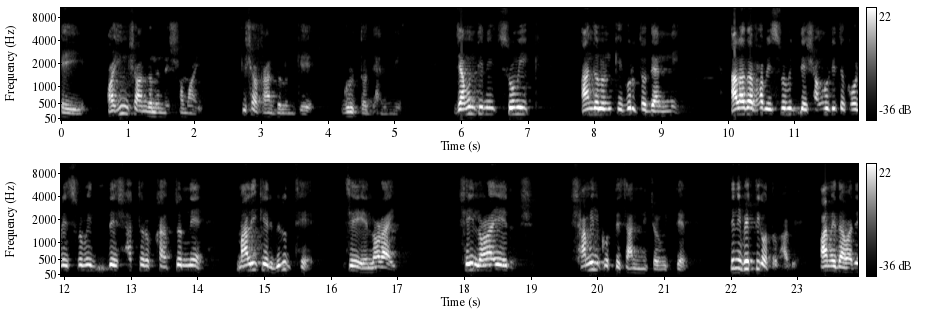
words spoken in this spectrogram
এই অহিংস আন্দোলনের সময় কৃষক আন্দোলনকে গুরুত্ব দেননি। যেমন তিনি শ্রমিক আন্দোলনকে গুরুত্ব দেননি, আলাদাভাবে শ্রমিকদের সংগঠিত করে শ্রমিকদের স্বার্থ রক্ষার জন্য মালিকের বিরুদ্ধে যে লড়াই, সেই লড়াইয়ের সামিল করতে চাননি শ্রমিকদের। তিনি ব্যক্তিগতভাবে আমেদাবাদে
